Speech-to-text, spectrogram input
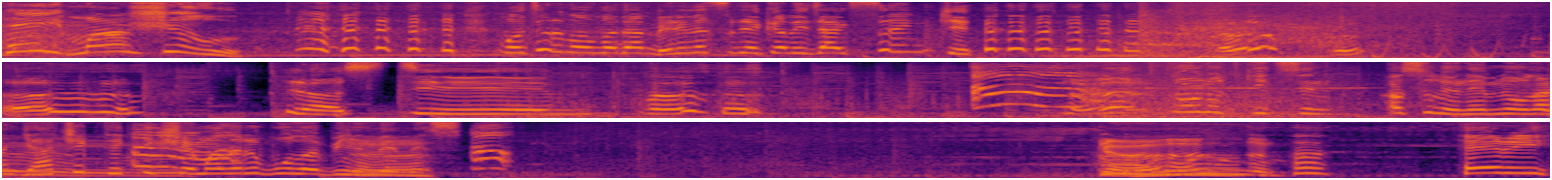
Hey Marshall! Motorun olmadan beni nasıl yakalayacaksın ki? Ah, Lastim. Ah. Ee, Unut gitsin. Asıl önemli olan gerçek teknik şemaları bulabilmemiz. Ha, Harry,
